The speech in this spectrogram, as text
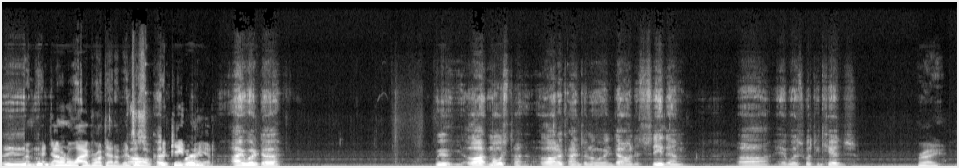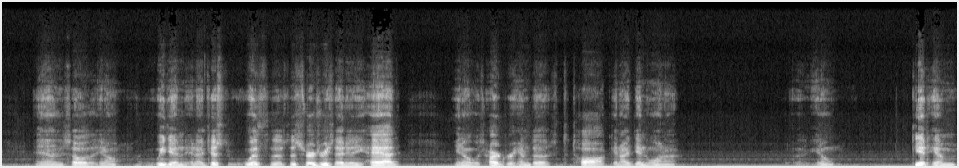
mm, I, I don't know why I brought that up. It no, just it came to my head. I would. Uh, we a lot most a lot of times when we went down to see them, uh, it was with the kids, Right. and so you know we didn't. And I just with the, the surgeries that he had, you know, it was hard for him to, to talk, and I didn't want to, uh, you know, get him.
